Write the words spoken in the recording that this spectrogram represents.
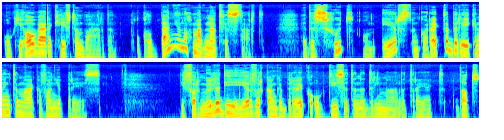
Ook jouw werk heeft een waarde, ook al ben je nog maar net gestart. Het is goed om eerst een correcte berekening te maken van je prijs. Die formule die je hiervoor kan gebruiken, ook die zit in het drie maanden traject. Dat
